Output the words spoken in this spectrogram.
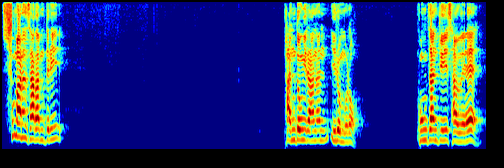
수많은 사람들이 반동이라는 이름으로 공산주의 사회에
